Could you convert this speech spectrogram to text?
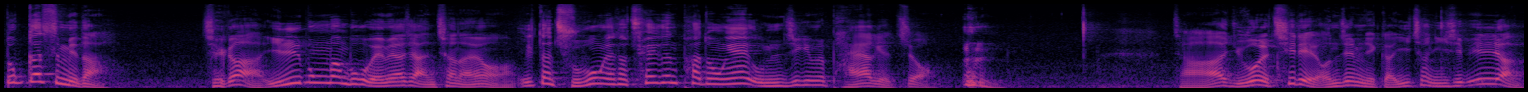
똑같습니다. 제가 일봉만 보고 매매하지 않잖아요. 일단 주봉에서 최근 파동의 움직임을 봐야겠죠. 자, 6월 7일 언제입니까? 2021년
